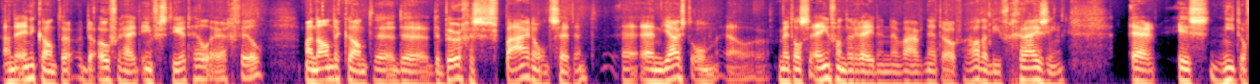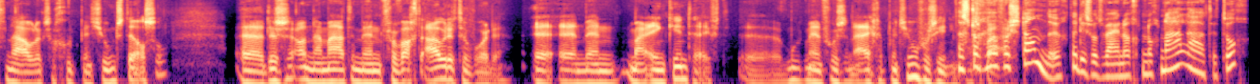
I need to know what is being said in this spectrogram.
aan de ene kant, de, de overheid investeert heel erg veel. Maar aan de andere kant, de, de burgers sparen ontzettend. En juist om, met als een van de redenen waar we het net over hadden, die vergrijzing. Er is niet of nauwelijks een goed pensioenstelsel. Uh, dus naarmate men verwacht ouder te worden... Uh, en men maar één kind heeft... Uh, moet men voor zijn eigen pensioenvoorziening Dat is toch sparen. heel verstandig? Dat is wat wij nog, nog nalaten, toch?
